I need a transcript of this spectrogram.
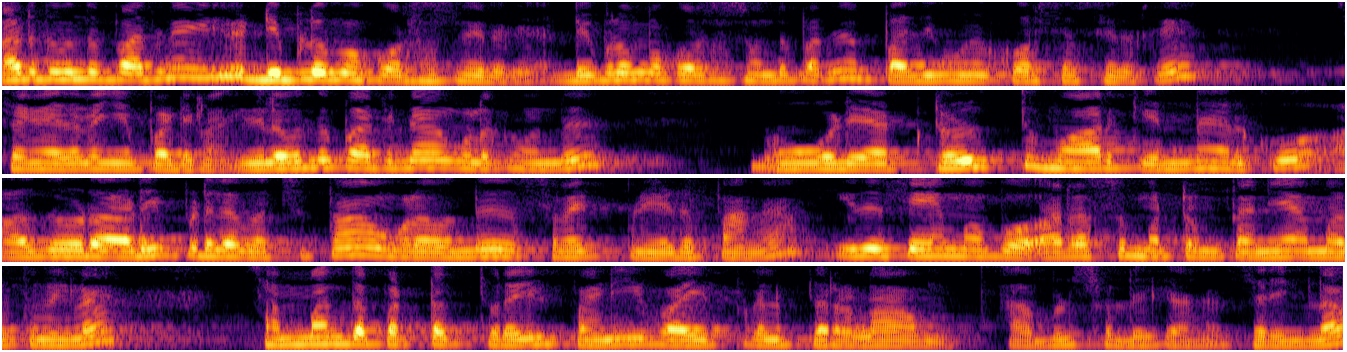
அடுத்து வந்து பார்த்தீங்கன்னா இதில் டிப்ளமோ கோர்சஸும் இருக்குது டிப்ளமோ கோர்சஸ் வந்து பார்த்தீங்கன்னா பதிமூணு கோர்சஸ் இருக்குது சரி இதெல்லாம் நீங்கள் படிக்கலாம். இதில் வந்து பார்த்திங்கன்னா உங்களுக்கு வந்து உங்களுடைய டுவெல்த்து மார்க் என்ன இருக்கோ அதோட அடிப்படையில் வச்சு தான் உங்களை வந்து செலக்ட் பண்ணி எடுப்பாங்க. இது சேம் அப்போ அரசு மற்றும் தனியார் மருத்துவமனைகளில் சம்பந்தப்பட்ட துறையில் பணி வாய்ப்புகள் பெறலாம் அப்படின்னு சொல்லியிருக்காங்க. சரிங்களா?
